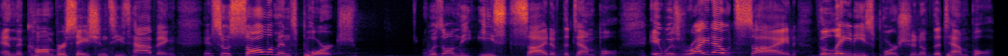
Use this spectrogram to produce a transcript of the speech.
and the conversations he's having. And so Solomon's porch was on the east side of the temple. It was right outside the ladies' portion of the temple.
